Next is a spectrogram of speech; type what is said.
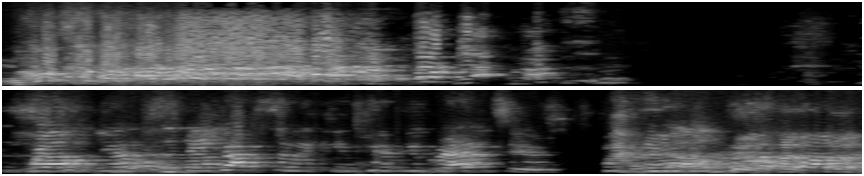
Well, you have to speak up so we can give you gratitude. I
